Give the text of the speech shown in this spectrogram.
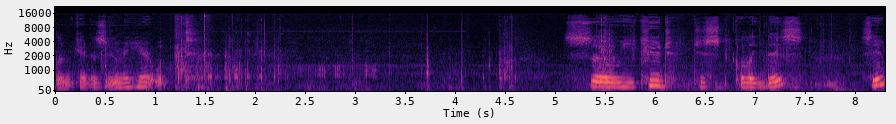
let me kind of zoom in here, Wait. so you could just go like this, see?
